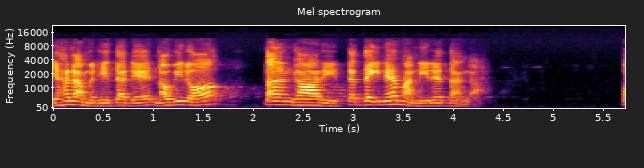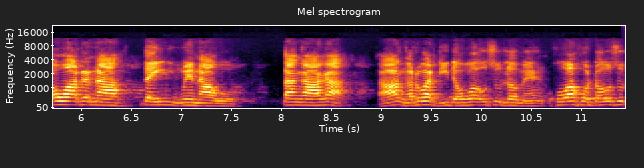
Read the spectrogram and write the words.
ယဟန္တာမထေတတ်တယ်နောက်ပြီးတော့တန်ဃာတွေတသိမ့်ထဲမှာနေတဲ့တန်ဃာပဝဒနာသိမ့်ဝင်တာကိုတန်ဃာကဟာငါတို့ကဒီတော်ဝအုပ်စုလုပ်မယ်ဟိုကဟိုတော်အုပ်စု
